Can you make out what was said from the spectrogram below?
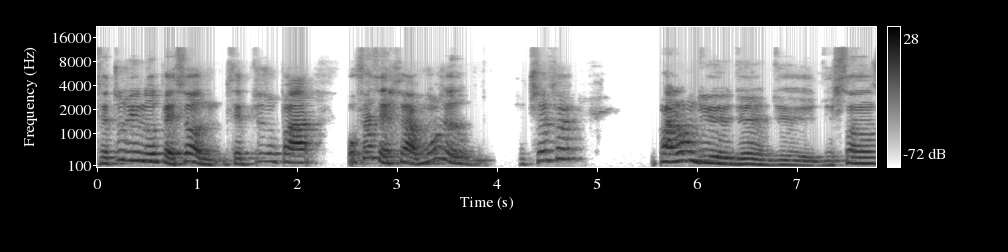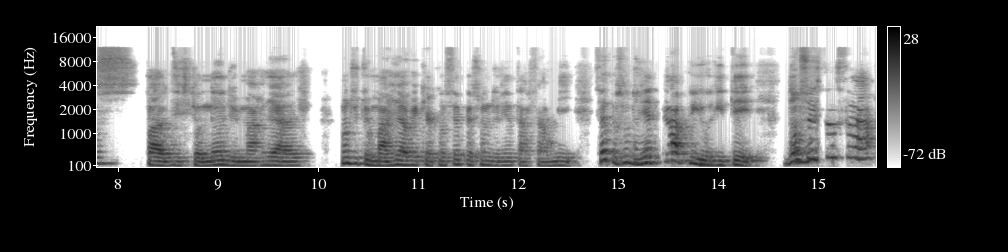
c'est toujours une autre personne. C'est toujours pas. Au fait, c'est ça. Moi, je. je sais- Parlons du, du, du, du sens traditionnel du mariage. Quand tu te maries avec quelqu'un, cette personne devient ta famille. Cette personne devient ta priorité. Dans ce sens-là,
